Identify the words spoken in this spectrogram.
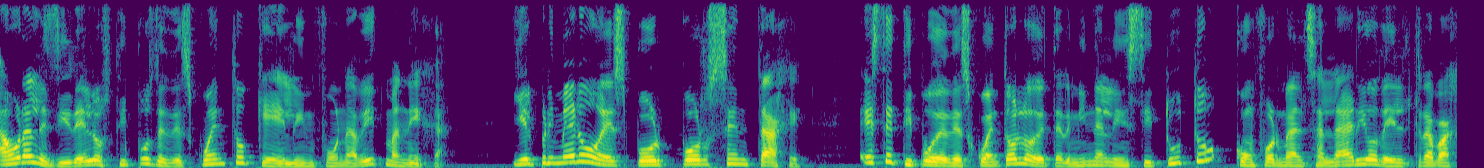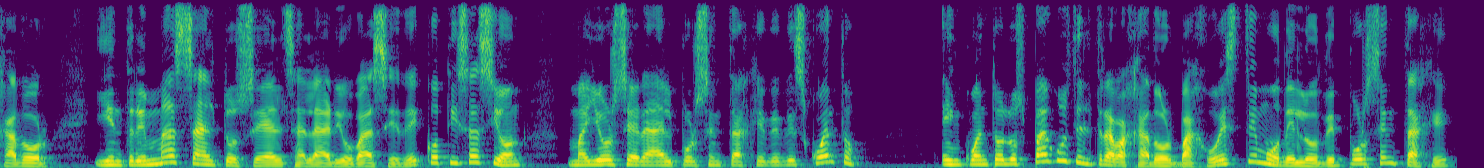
ahora les diré los tipos de descuento que el Infonavit maneja. Y el primero es por porcentaje. Este tipo de descuento lo determina el instituto conforme al salario del trabajador y entre más alto sea el salario base de cotización, mayor será el porcentaje de descuento. En cuanto a los pagos del trabajador bajo este modelo de porcentaje,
